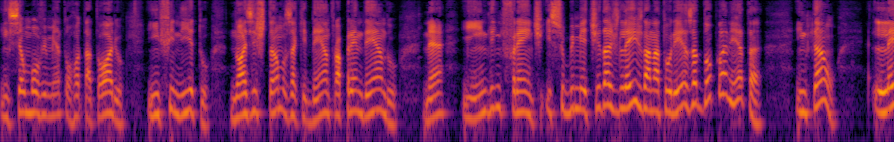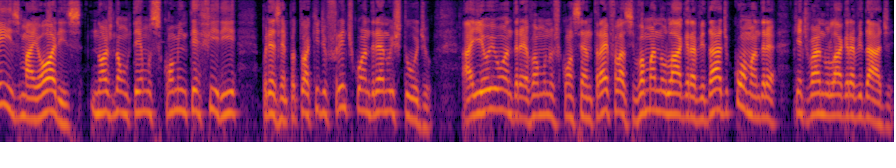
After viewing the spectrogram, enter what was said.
em seu movimento rotatório infinito. Nós estamos aqui dentro aprendendo, né? E indo em frente e submetido às leis da natureza do planeta. Então, leis maiores nós não temos como interferir. Por exemplo, eu estou aqui de frente com o André no estúdio. Aí eu e o André vamos nos concentrar e falar assim: vamos anular a gravidade? Como, André? Que a gente vai anular a gravidade?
